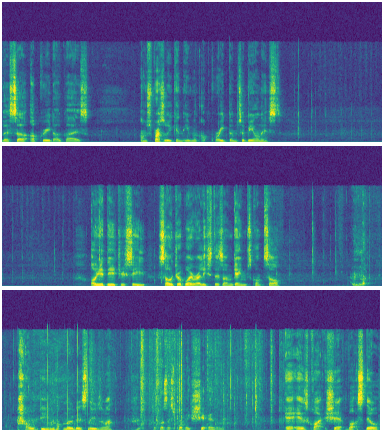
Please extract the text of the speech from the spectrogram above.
Let's uh, upgrade our guys. I'm surprised we can even upgrade them, to be honest. Oh yeah, did you see Soulja Boy released his own games console? How do you not know this news, man? Because it's probably shit, isn't it? It is quite shit, but still.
